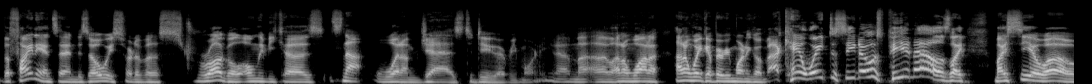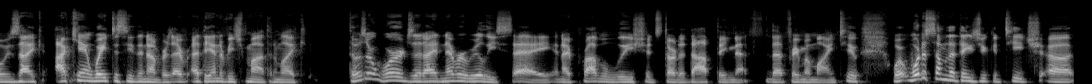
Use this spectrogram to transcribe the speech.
The finance end is always sort of a struggle, only because it's not what I'm jazzed to do every morning. You know, not, I don't want to. I don't wake up every morning and go, I can't wait to see those P and Ls. Like my COO is like, I can't wait to see the numbers at the end of each month, and I'm like, those are words that I never really say, and I probably should start adopting that that frame of mind too. What What are some of the things you could teach, uh,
